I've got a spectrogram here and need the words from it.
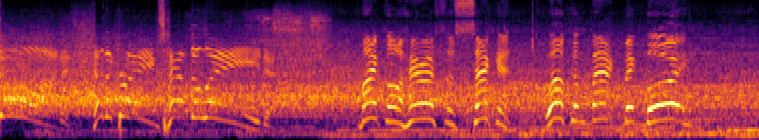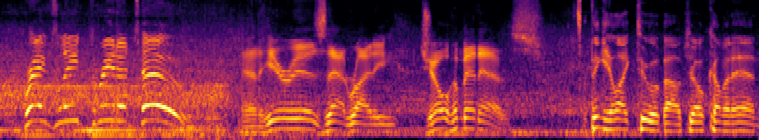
gone. And the Braves have the lead. Michael Harris the second. Welcome back, big boy. Braves lead three to two. And here is that righty, Joe Jimenez. The thing you like too about Joe coming in,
